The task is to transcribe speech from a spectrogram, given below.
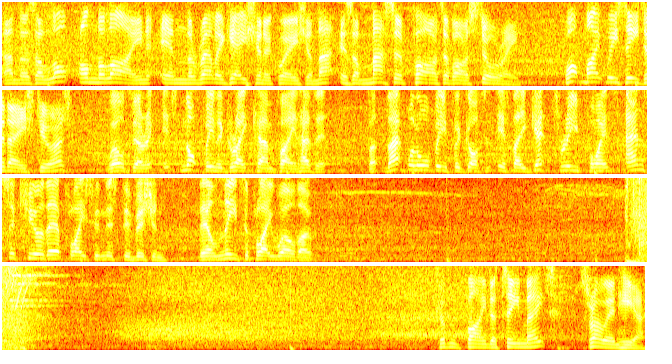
And there's a lot on the line in the relegation equation. That is a massive part of our story. What might we see today, Stuart? Well, Derek, it's not been a great campaign, has it? But that will all be forgotten if they get three points and secure their place in this division. They'll need to play well, though. Couldn't find a teammate. Throw in here.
